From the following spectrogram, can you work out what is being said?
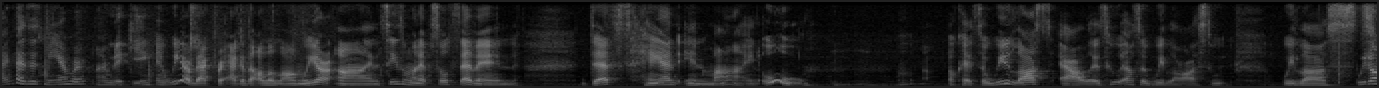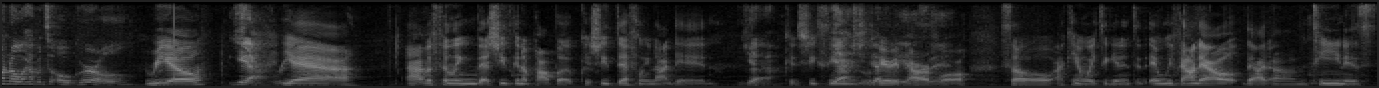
Hi guys, it's me Amber, I'm Nikki. and we are back for Agatha All Along. We are on season one, episode seven, Death's Hand in Mine. Ooh. Okay, so we lost Alice. Who else have we lost? We, we lost We don't know what happened to old girl. Rio. Yeah. Rhea. Yeah, I have a feeling that she's gonna pop up because she's definitely not dead. Yeah. because she seems Yeah, she very powerful. So I can't wait to get into. And we found out that um, Teen is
